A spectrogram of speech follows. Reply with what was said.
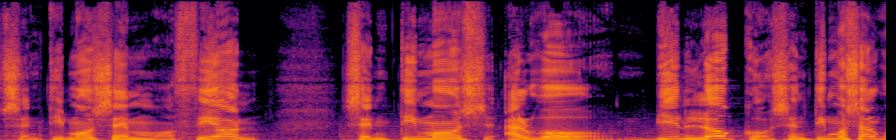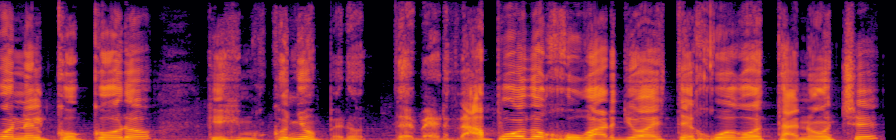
Sentimos emoción, sentimos algo bien loco, sentimos algo en el cocoro que dijimos, coño, pero ¿de verdad puedo jugar yo a este juego esta noche?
